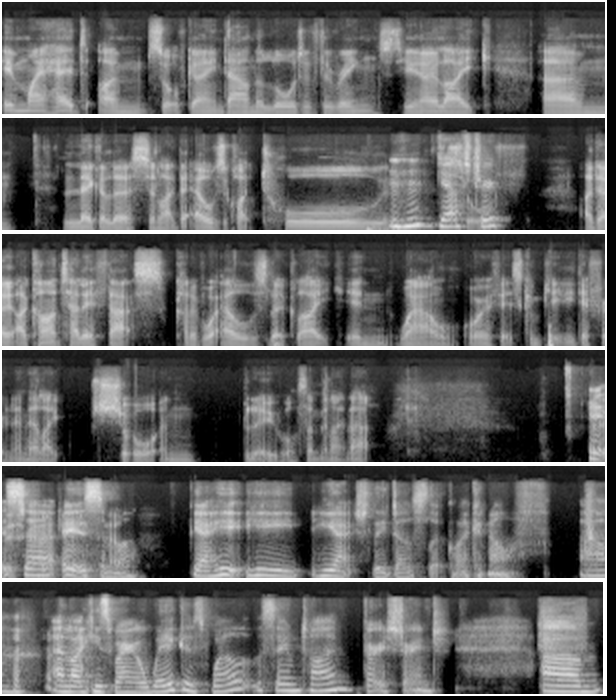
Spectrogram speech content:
in my head, I'm sort of going down the Lord of the Rings. You know, like um Legolas and like the elves are quite tall. And Mhm, yeah, that's true. of- I don't. I can't tell if that's kind of what elves look like in WoW or if it's completely different and they're like short and blue or something like that. It's uh, it is elf. similar. Yeah, he he he actually does look like an elf. Um, and like he's wearing a wig as well at the same time. Very strange. Um,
